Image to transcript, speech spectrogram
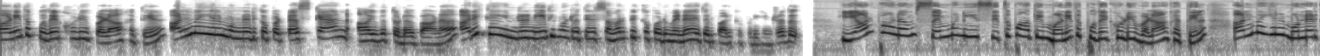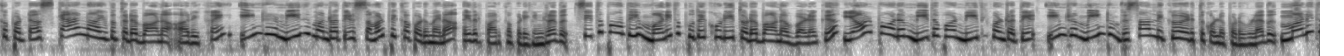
மனித புதைக்குழி வளாகத்தில் அண்மையில் முன்னெடுக்கப்பட்ட ஸ்கேன் ஆய்வு தொடர்பான அறிக்கை இன்று நீதிமன்றத்தில் சமர்ப்பிக்கப்படும் என எதிர்பார்க்கப்படுகின்றது. யாழ்ப்பாணம் செம்மணி சித்துப்பாத்தி மனித புதைக்குழி வளாகத்தில் அண்மையில் முன்னெடுக்கப்பட்ட ஸ்கேன் ஆய்வு தொடர்பான அறிக்கை இன்று நீதிமன்றத்தில் சமர்ப்பிக்கப்படும் என எதிர்பார்க்கப்படுகின்றது. சித்துப்பாத்தி மனித புதைக்குழி தொடர்பான வழக்கு யாழ்ப்பாணம் நீதவான் நீதிமன்றத்தில் இன்று மீண்டும் விசாரணைக்கு எடுத்துக் கொள்ளப்பட உள்ளது மனித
